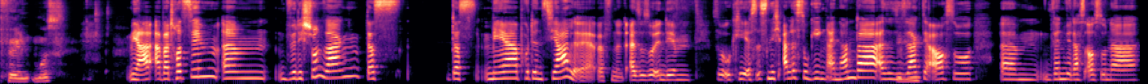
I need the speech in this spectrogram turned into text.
füllen muss. Ja, aber trotzdem ähm, würde ich schon sagen, dass das mehr Potenziale eröffnet. Also so in dem, so, okay, es ist nicht alles so gegeneinander. Also sie sagt ja auch so, ähm, wenn wir das aus so einer,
